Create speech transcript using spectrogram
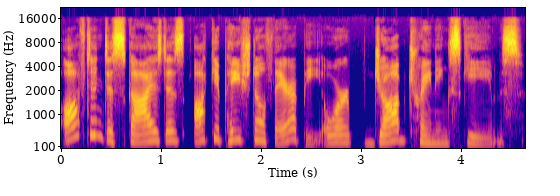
often disguised as occupational therapy or job training schemes.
